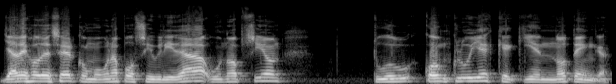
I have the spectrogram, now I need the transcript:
Ya dejó de ser como una posibilidad, una opción. Tú concluyes que quien no tenga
